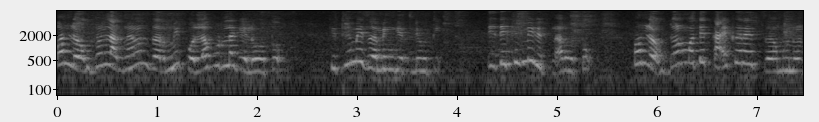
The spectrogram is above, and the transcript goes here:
पण लॉकडाऊन लागल्यानंतर मी कोल्हापूरला गेलो होतो. तिथे मी जमीन घेतली होती. ती देखील मी विकणार होतो. पण लॉकडाऊनमध्ये काय करायचं म्हणून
